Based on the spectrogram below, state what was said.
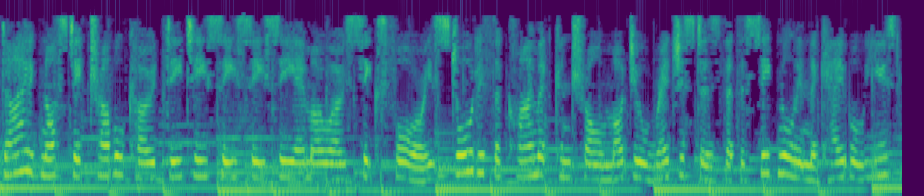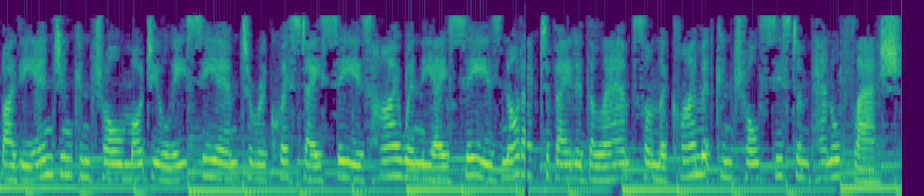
Diagnostic Trouble Code DTC-CCM0064 is stored if the climate control module registers that the signal in the cable used by the engine control module ECM to request AC is high when the AC is not activated the lamps on the climate control system panel flash.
